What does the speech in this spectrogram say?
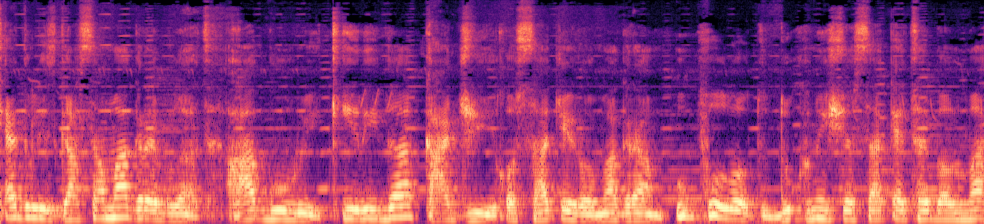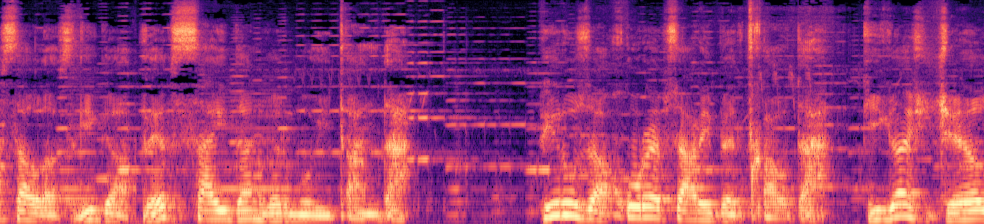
კედლის გასამაგრებლად აგური, კირი და გაჯი იყო საჭირო, მაგრამ უფულოდ დუქნის შესაკეთებელ მასალას გიგა ვერ საიდან ვერ მოიტანდა. ფირუზა ყურებს არიბერწყავდა. გიგას ჯელ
